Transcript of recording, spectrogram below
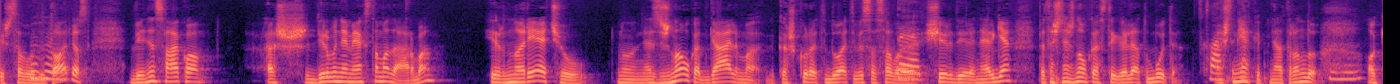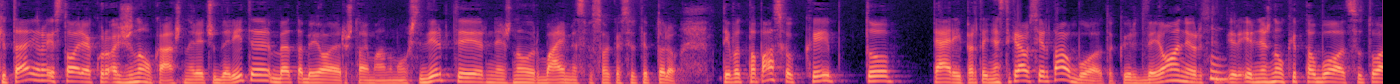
iš savo mhm. auditorijos. Vieni sako, aš dirbu nemėgstamą darbą ir norėčiau, nu, nes žinau, kad galima kažkur atiduoti visą savo Taip. širdį ir energiją, bet aš nežinau, kas tai galėtų būti. Klasika. Aš niekaip netrandu. Mhm. O kita yra istorija, kur aš žinau, ką aš norėčiau daryti, bet abejoju, ar iš to įmanoma užsidirbti ir nežinau, ir baimės visokios ir taip toliau. Tai vad papasakok, kaip tu perėjai per tai, nes tikriausiai ir tau buvo tokių ir dviejonių, ir, hmm. ir, ir nežinau, kaip tau buvo su tuo,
